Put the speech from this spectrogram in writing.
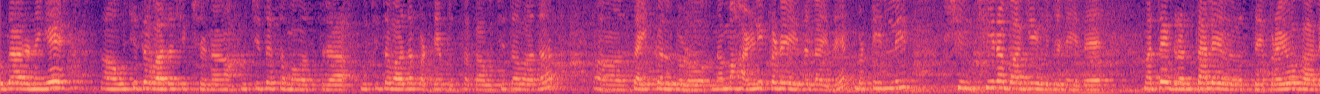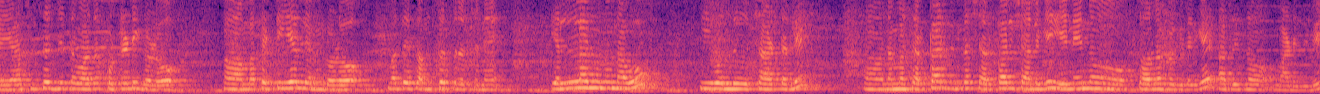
ಉದಾಹರಣೆಗೆ ಉಚಿತವಾದ ಶಿಕ್ಷಣ, ಉಚಿತ ಸಮವಸ್ತ್ರ, ಉಚಿತವಾದ ಪಠ್ಯಪುಸ್ತಕ, ಉಚಿತವಾದ ಸೈಕಲ್ಗಳು, ನಮ್ಮ ಹಳ್ಳಿ ಕಡೆ ಇದೆಲ್ಲ ಇದೆ. ಬಟ್ ಇಲ್ಲಿ ಕ್ಷಿ- ಕ್ಷೀರಭಾಗ್ಯ ಯೋಜನೆ ಇದೆ. ಮತ್ತು ಗ್ರಂಥಾಲಯ ವ್ಯವಸ್ಥೆ, ಪ್ರಯೋಗಾಲಯ, ಸುಸಜ್ಜಿತವಾದ ಕೊಠಡಿಗಳು ಮತ್ತು ಟಿ ಎಲ್ ಎಮ್ಗಳು, ಮತ್ತು ಸಂಸತ್ ರಚನೆ ಎಲ್ಲನೂ ನಾವು ಈ ಒಂದು ಚಾರ್ಟಲ್ಲಿ ನಮ್ಮ ಸರ್ಕಾರದಿಂದ ಸರ್ಕಾರಿ ಶಾಲೆಗೆ ಏನೇನು ಸೌಲಭ್ಯಗಳಿಗೆ ಅದನ್ನು ಮಾಡಿದ್ದೀವಿ.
